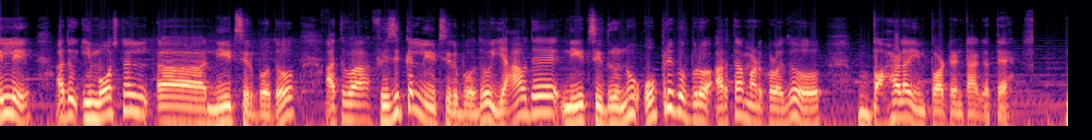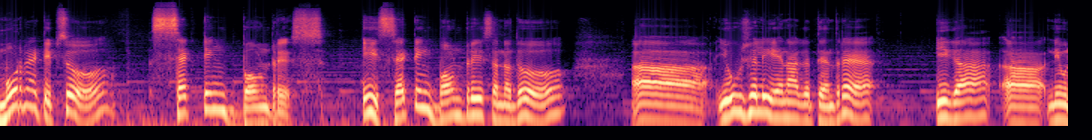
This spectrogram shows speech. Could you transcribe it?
ಇಲ್ಲಿ ಅದು ಇಮೋಷ್ನಲ್ ನೀಡ್ಸ್ ಇರ್ಬೋದು ಅಥವಾ ಫಿಸಿಕಲ್ ನೀಡ್ಸ್ ಇರ್ಬೋದು, ಯಾವುದೇ ನೀಡ್ಸ್ ಇದ್ರೂ ಒಬ್ರಿಗೊಬ್ಬರು ಅರ್ಥ ಮಾಡ್ಕೊಳ್ಳೋದು ಬಹಳ ಇಂಪಾರ್ಟೆಂಟ್ ಆಗುತ್ತೆ. ಮೂರನೇ ಟಿಪ್ಸು ಸೆಟ್ಟಿಂಗ್ ಬೌಂಡ್ರೀಸ್ ಈ ಸೆಟ್ಟಿಂಗ್ ಬೌಂಡ್ರೀಸ್ ಅನ್ನೋದು ಯೂಶಲಿ ಏನಾಗುತ್ತೆ ಅಂದರೆ ಈಗ ನೀವು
